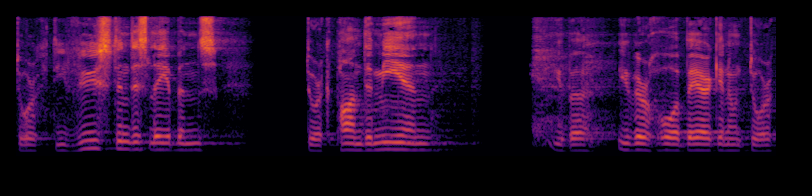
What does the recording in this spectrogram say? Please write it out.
durch die Wüsten des Lebens, durch Pandemien, über, über hohe Berge und durch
